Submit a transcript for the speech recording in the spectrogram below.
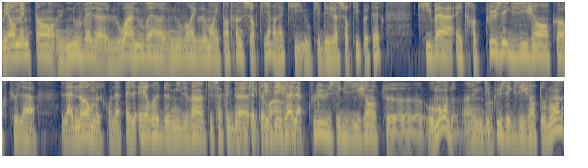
mais en même temps, une nouvelle loi, un nouveau, un nouveau règlement est en train de sortir là, qui ou qui est déjà sorti peut-être, qui va être plus exigeant encore que la la norme qu'on appelle RE 2020, qui s'applique depuis euh, quelques qui est déjà la plus exigeante euh, au monde, hein, une des mmh. plus exigeantes au monde.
